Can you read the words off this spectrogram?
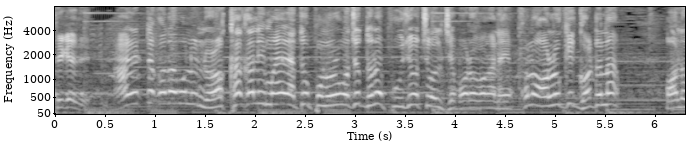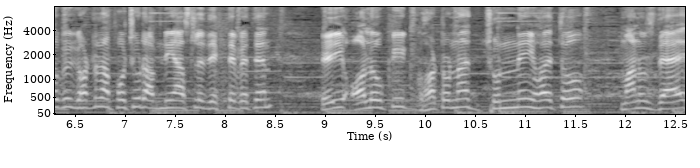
ঠিক আছে? আর একটা কথা বলুন, রক্ষাকালী মায়ের এত পনেরো বছর ধরে পুজো চলছে বড়বাগানে। কোনো অলৌকিক ঘটনা? অলৌকিক ঘটনা প্রচুর, আপনি আসলে দেখতে পেতেন। এই অলৌকিক ঘটনার জন্যেই হয়তো মানুষ দেয়।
